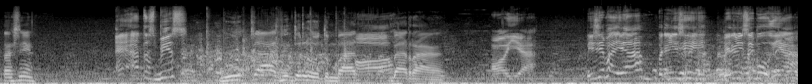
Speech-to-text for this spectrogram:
tasnya. Eh atas bis. Bukan itu loh tempat, tempat Oh. barang. Oh iya. Misi Pak ya, permisi. Permisi Bu, ya.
